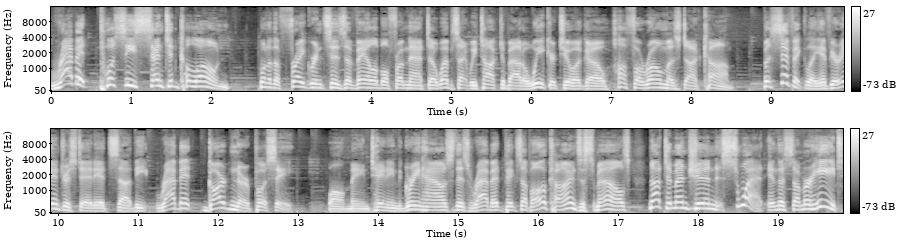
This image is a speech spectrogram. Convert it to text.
rabbit pussy scented cologne one of the fragrances available from that uh, website we talked about a week or two ago, huffaromas.com. Specifically, if you're interested, it's uh, the rabbit gardener pussy. While maintaining the greenhouse, this rabbit picks up all kinds of smells, not to mention sweat in the summer heat.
